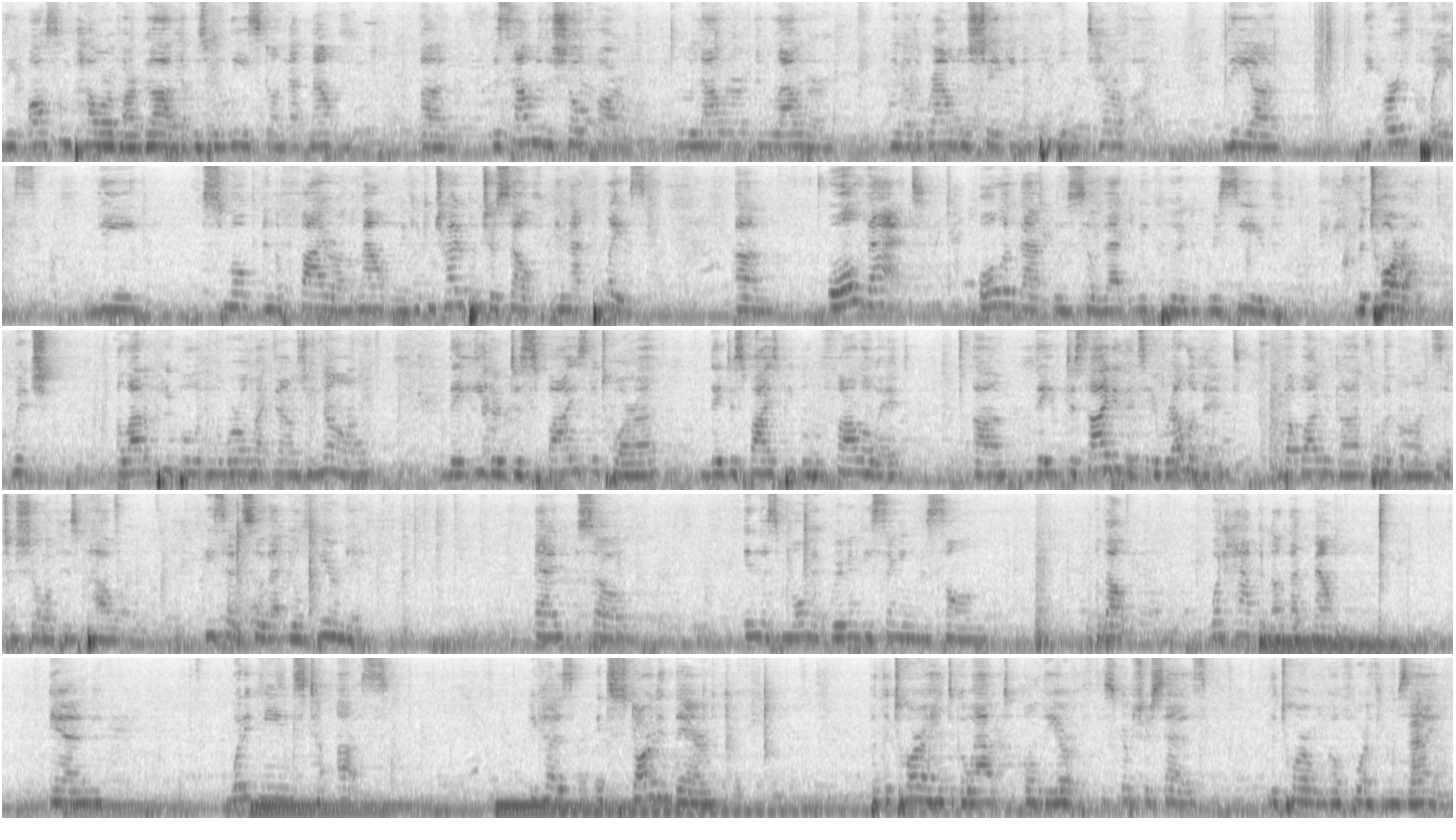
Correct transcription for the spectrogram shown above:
the awesome power of our God that was released on that mountain, uh, the sound of the shofar grew louder and louder. You know, the ground was shaking and people were terrified. The, uh, the earthquakes, the smoke and the fire on the mountain, if you can try to put yourself in that place, um, all that, all of that was so that we could receive the Torah, which a lot of people in the world right now, as you know, they either despise the Torah, they despise people who follow it, um, they've decided it's irrelevant, but why would God put on such a show of his power? He said, so that you'll fear me. And so, in this moment, we're going to be singing this song about what happened on that mountain and what it means to us. Because it started there, but the Torah had to go out to all the earth. The scripture says the Torah will go forth from Zion.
